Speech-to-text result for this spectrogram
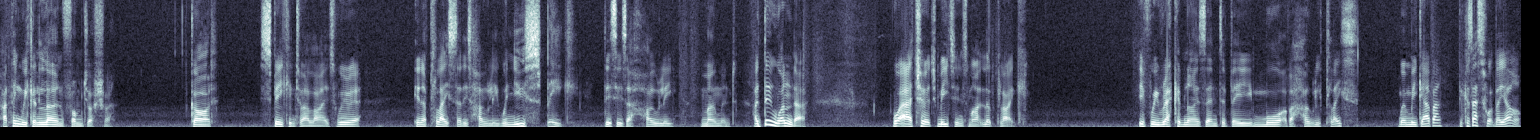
I think we can learn from Joshua. God, speak into our lives. We're in a place that is holy. When you speak, this is a holy moment. I do wonder what our church meetings might look like if we recognize them to be more of a holy place when we gather, because that's what they are.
